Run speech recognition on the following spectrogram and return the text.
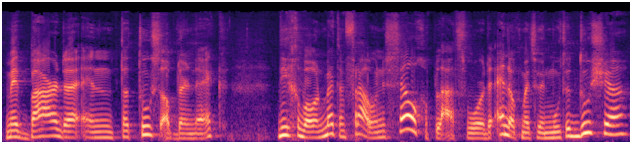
met baarden en tattoos op their nek, die gewoon met een vrouw in een cel geplaatst worden en ook met hun moeten douchen.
